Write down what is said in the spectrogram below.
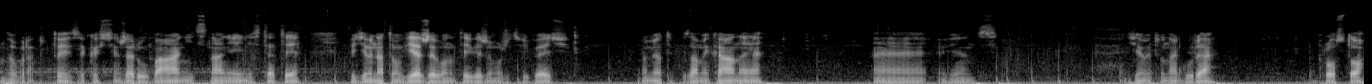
Dobra, tutaj jest jakaś ciężarówka, nic na niej niestety. Wejdziemy na tą wieżę, bo na tej wieży może coś być. Namioty pozamykane. Eee, więc idziemy tu na górę. Prosto.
